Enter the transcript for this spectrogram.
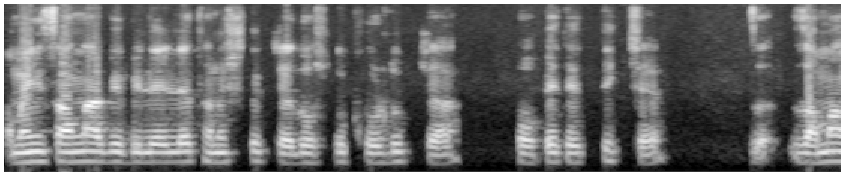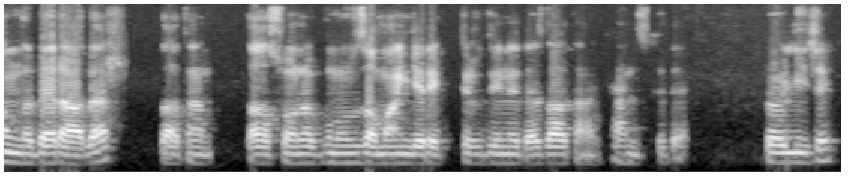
Ama insanlar birbirleriyle tanıştıkça, dostluk kurdukça, sohbet ettikçe zamanla beraber zaten daha sonra bunun zaman gerektirdiğini de zaten kendisi de söyleyecek.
